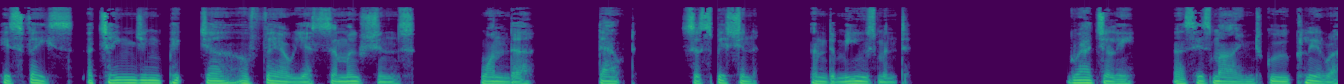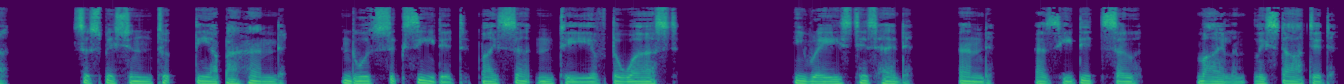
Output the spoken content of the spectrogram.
his face a changing picture of various emotions, wonder, doubt, suspicion, and amusement. Gradually, as his mind grew clearer, suspicion took the upper hand, and was succeeded by certainty of the worst. He raised his head, and, as he did so, violently started.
